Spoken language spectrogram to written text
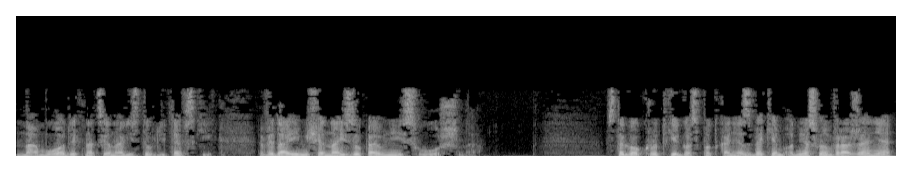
na młodych nacjonalistów litewskich, wydaje mi się najzupełniej słuszne. Z tego krótkiego spotkania z Bekiem odniosłem wrażenie,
